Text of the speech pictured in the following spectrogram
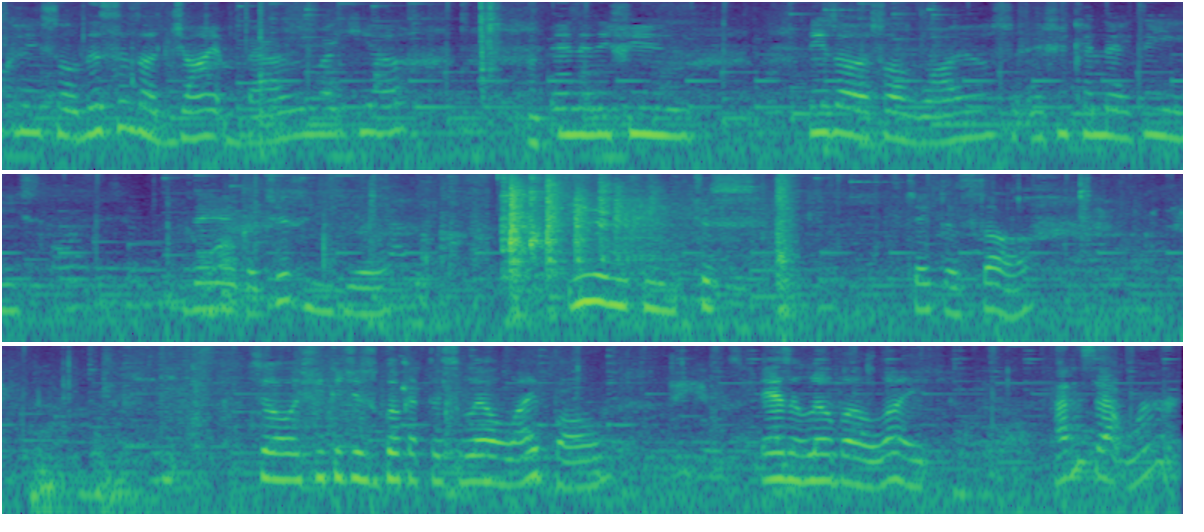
Okay, so this is a giant battery right here. And then if you, these are sort of wires. If you connect these, they are just here. Even if you just take this off. So if you could just look at this little light bulb, there's a little bit of light. How does that work?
